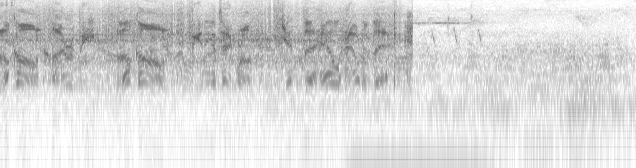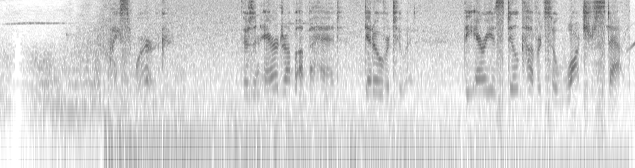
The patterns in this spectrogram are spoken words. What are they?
Lock on. I repeat, lock on. Beginning attack run. Get the hell out of there. Nice work. There's an airdrop up ahead. Get over to it. The area's still covered, so watch your step.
